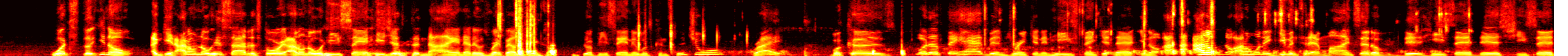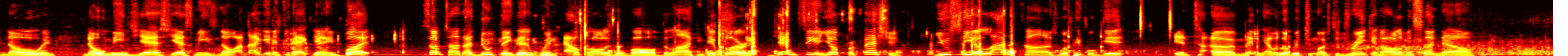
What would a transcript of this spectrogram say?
what's the you know again i don't know his side of the story i don't know what he's saying he's just denying that it was rape allegations if he's saying it was consensual right? Because what if they had been drinking and he's thinking that you know i, I- don't know. I don't want to give into that mindset of did he said this she said no and no means yes yes means no. I'm not getting into that game but sometimes i do think that when alcohol is involved the line can get blurred. Jc in your profession you see a lot of times where people get in uh, maybe have a little bit too much to drink, and all of a sudden now,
